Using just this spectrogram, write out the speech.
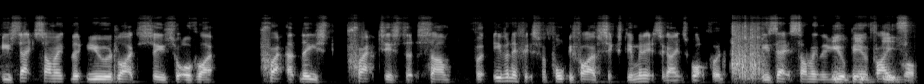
is that something that you would like to see sort of like pra- at least practiced at some, for, even if it's for 45, 60 minutes against Watford? Is that something that you'd be in favour of?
